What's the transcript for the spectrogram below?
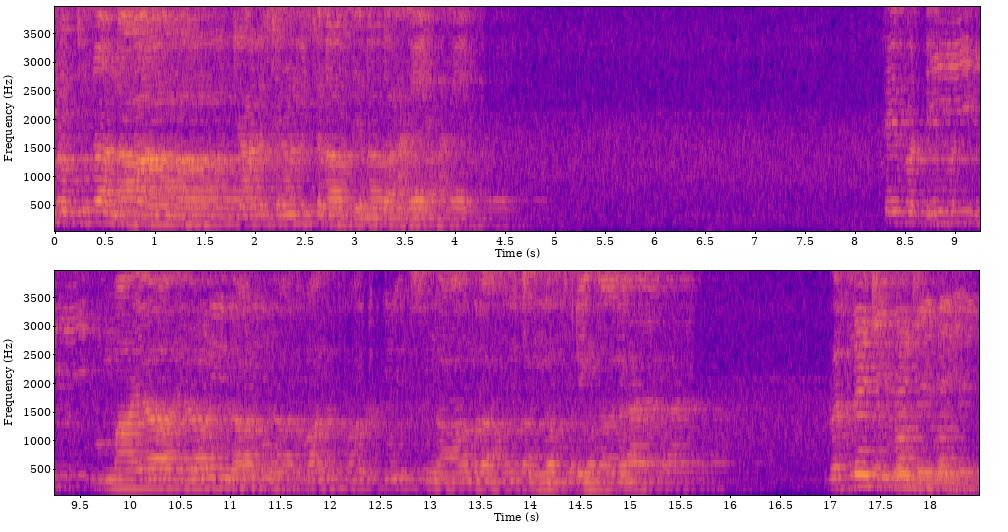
ਪ੍ਰਭੂ ਦਾ ਨਾਮ ਜੜ ਚੰਗੀ ਤਰ੍ਹਾਂ ਸਿਮਰਦਾ ਹੈ। ਤੇ ਵੱਡੀ ਮਾਇਆ ਵਿਰੋਣੀ ਨਾਲ ਸੰਬੰਧ ਤੋੜ ਕੇ ਇਸ ਨਾਮ ਰਸ ਵਿੱਚ ਮਸਤ ਰਹਿੰਦਾ ਹੈ। ਵਿਰਲੇ ਜੀਵਨ ਦੇ ਨੇ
